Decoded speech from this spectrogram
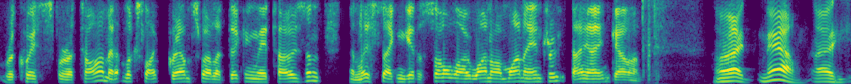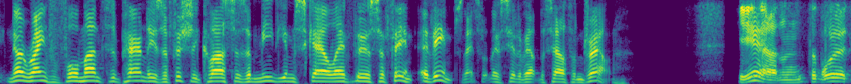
requests for a time, and it looks like Groundswell are digging their toes in. Unless they can get a solo one on one, Andrew, they ain't going. All right, now, uh, no rain for four months apparently is officially classed as a medium scale adverse event. That's what they've said about the Southland drought. Yeah, and the words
